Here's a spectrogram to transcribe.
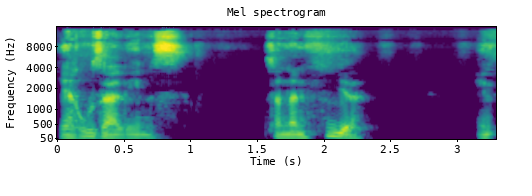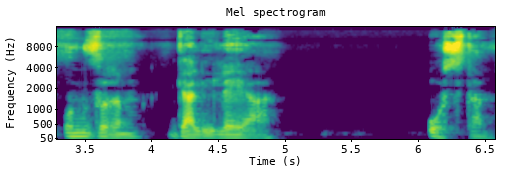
Jerusalems, sondern hier in unserem Galiläa. Ostern.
